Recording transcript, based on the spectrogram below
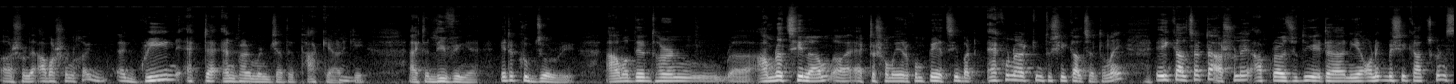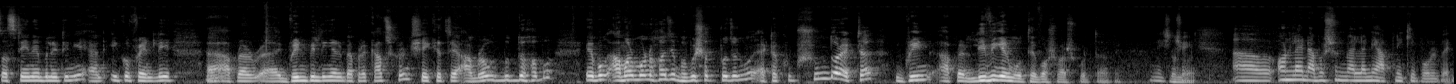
আসলে আবাসন হয় গ্রিন একটা এনভায়রনমেন্ট যাতে থাকে আর কি একটা লিভিংয়ে এটা খুব জরুরি। আমাদের ধরেন আমরা ছিলাম একটা সময় এরকম পেয়েছি বাট এখন আর কিন্তু সেই কালচারটা নাই। এই কালচারটা আসলে আপনারা যদি এটা নিয়ে অনেক বেশি কাজ করেন সাস্টেইনেবিলিটি নিয়ে অ্যান্ড ইকো ফ্রেন্ডলি আপনার গ্রিন বিল্ডিংয়ের ব্যাপারে কাজ করেন সেই ক্ষেত্রে আমরাও উদ্বুদ্ধ হব। এবং আমার মনে হয় যে ভবিষ্যৎ প্রজন্ম একটা খুব সুন্দর একটা গ্রিন আপনার লিভিংয়ের মধ্যে বসবাস করতে হবে। নিশ্চয়ই। অনলাইন আবাসন মেলা নিয়ে আপনি কি বলবেন?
